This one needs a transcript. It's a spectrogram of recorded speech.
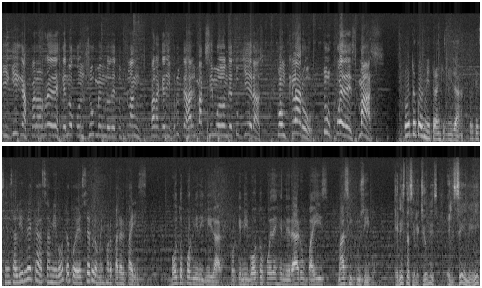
y gigas para redes que no consumen lo de tu plan para que disfrutes al máximo donde tú quieras. Con Claro, tú puedes más. Voto por mi tranquilidad, porque sin salir de casa mi voto puede ser lo mejor para el país. Voto por mi dignidad, porque mi voto puede generar un país más inclusivo. En estas elecciones, el CNE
